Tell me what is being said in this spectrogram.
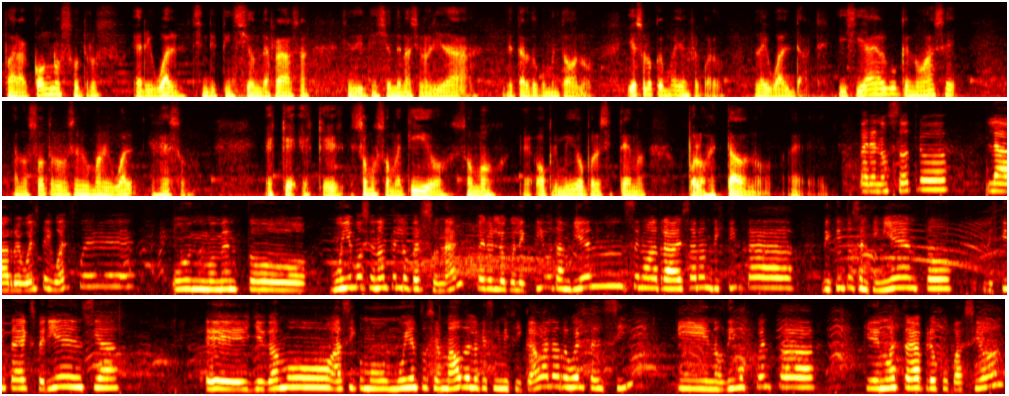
para con nosotros era igual, sin distinción de raza, sin distinción de nacionalidad, de estar documentado o no. Y eso es lo que más yo recuerdo, la igualdad. Y si hay algo que nos hace a nosotros los seres humanos igual, es eso. Es que, es que somos sometidos, somos eh, oprimidos por el sistema, los estados, ¿no? Eh, Para nosotros la revuelta igual fue un momento muy emocionante en lo personal, pero en lo colectivo también se nos atravesaron distintas, distintos sentimientos, distintas experiencias. Eh, llegamos así como muy entusiasmados de lo que significaba la revuelta en sí y nos dimos cuenta que nuestra preocupación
